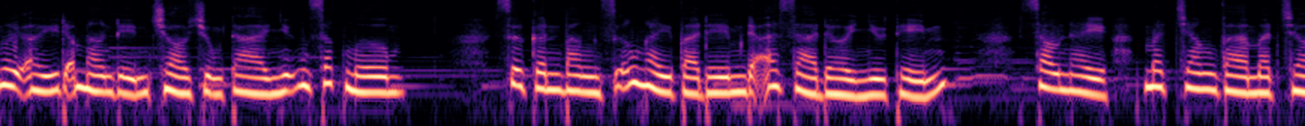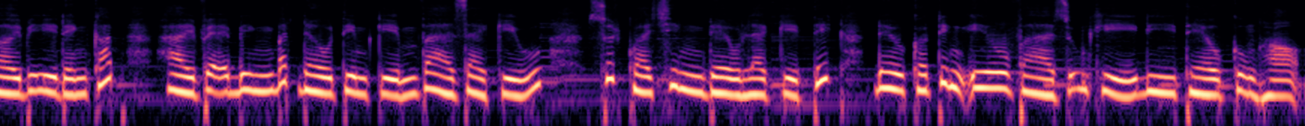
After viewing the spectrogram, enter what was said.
người ấy đã mang đến cho chúng ta những giấc mơ. Sự cân bằng giữa ngày và đêm đã ra đời như thế. Sau này, mặt trăng và mặt trời bị đánh cắp, hai vệ binh bắt đầu tìm kiếm và giải cứu. Suốt quá trình đều là kỳ tích, đều có tình yêu và dũng khí đi theo cùng họ.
